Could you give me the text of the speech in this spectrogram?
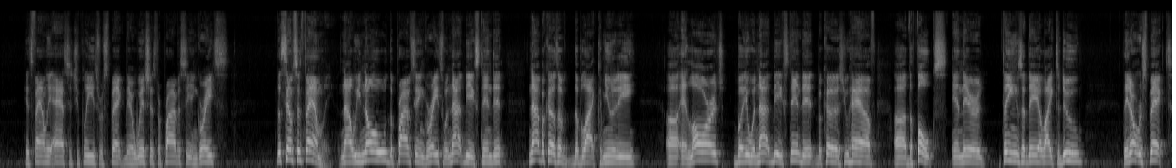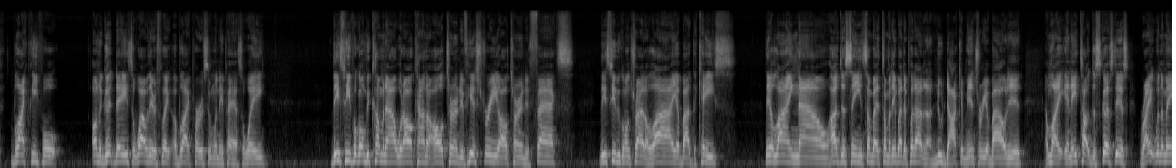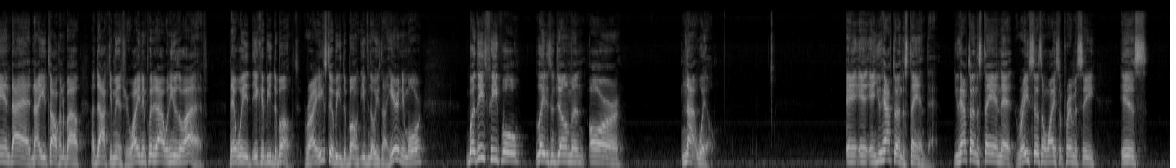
his family asked that you please respect their wishes for privacy and grace. The Simpson family. Now we know the privacy and grace will not be extended, not because of the black community uh, at large, but it would not be extended because you have uh, the folks and their things that they like to do. They don't respect black people on a good day, so why would they respect a black person when they pass away? These people are gonna be coming out with all kind of alternative history, alternative facts. These people are gonna try to lie about the case. They're lying now. I just seen somebody they about to put out a new documentary about it. I'm like, and they talk discuss this right when the man died. Now you're talking about a documentary. Why you didn't put it out when he was alive? That way it could be debunked, right? It can still be debunked even though he's not here anymore. But these people, ladies and gentlemen, are not well. And, and, and you have to understand that. You have to understand that racism, white supremacy is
